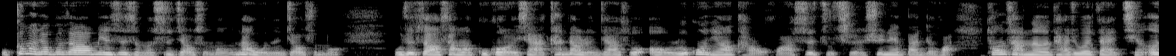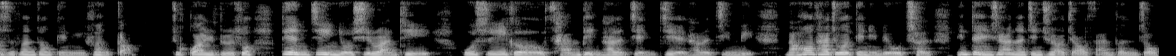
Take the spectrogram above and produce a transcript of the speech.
我根本就不知道要面试什么，试教什么，那我能教什么？我就只好上网 Google 了一下，看到人家说，哦，如果你要考华视主持人训练班的话，通常呢，他就会在前二十分钟给你一份稿，就关于比如说电竞游戏软体或是一个产品它的简介、它的经历，然后他就会给你流程，你等一下呢进去要教三分钟，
